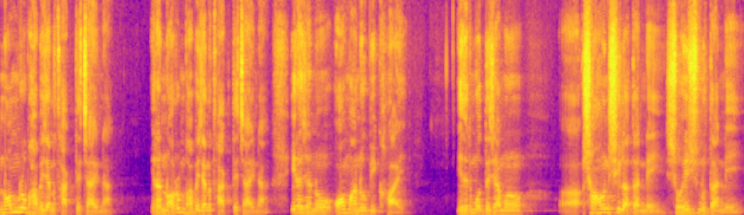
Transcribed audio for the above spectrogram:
নম্রভাবে যেন থাকতে চায় না, এরা নরমভাবে যেন থাকতে চায় না, এরা যেন অমানবিক হয়। এদের মধ্যে যেমন সহনশীলতা নেই, সহিষ্ণুতা নেই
